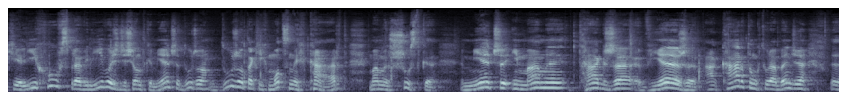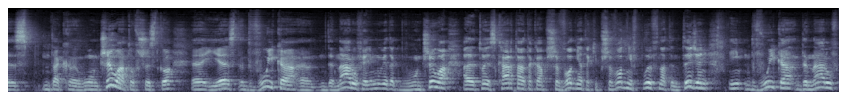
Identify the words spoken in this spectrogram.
kielichów, sprawiedliwość, dziesiątkę mieczy, dużo, dużo takich mocnych kart. Mamy szóstkę mieczy i mamy także wieżę, a kartą, która będzie e, tak łączyła to wszystko e, jest dwójka e, denarów. Ja nie mówię tak łączyła, ale to jest karta taka przewodnia, taki przewodni wpływ na ten tydzień i dwójka denarów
